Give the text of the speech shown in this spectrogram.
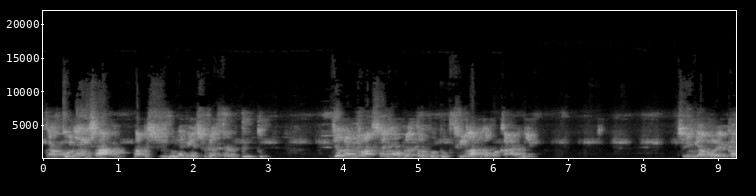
Ngakunya Islam tapi sesungguhnya dia sudah tertutup. Jalan rasanya sudah tertutup hilang kepekaannya. Sehingga mereka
